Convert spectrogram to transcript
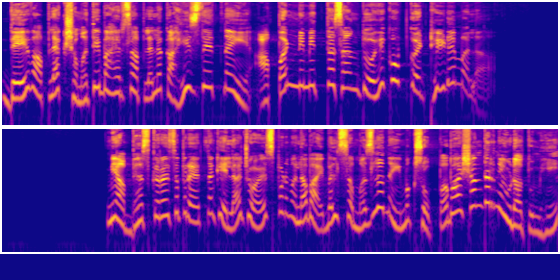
देव आपल्या क्षमतेबाहेरचं आपल्याला काहीच देत नाही. आपण निमित्त सांगतो हे खूप कठीण आहे मला. मी अभ्यास करायचा प्रयत्न केला जॉयस पण मला बायबल समजलं नाही. मग सोपं भाषांतर निवडा तुम्ही.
